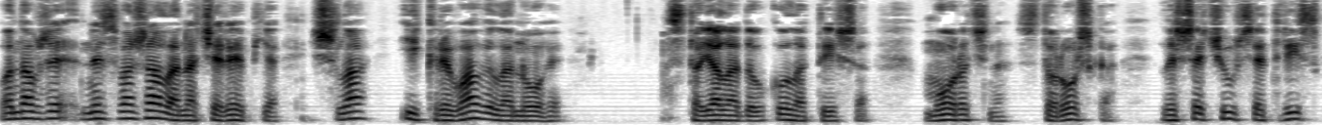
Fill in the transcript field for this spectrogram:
вона вже не зважала на череп'я, йшла і кривавила ноги. Стояла довкола тиша, морочна, сторожка, лише чувся тріск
